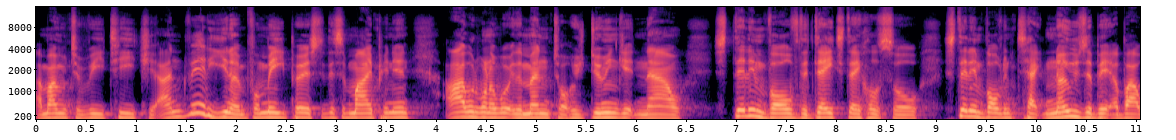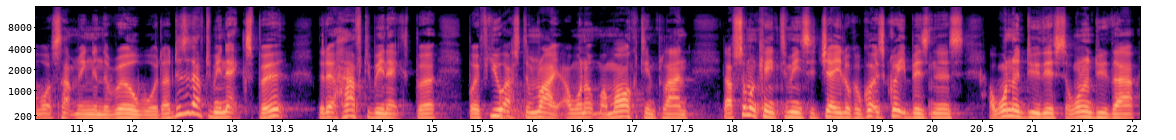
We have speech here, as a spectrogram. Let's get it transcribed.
I'm having to reteach it. And really, you know, for me personally, this is my opinion. I would want to work with a mentor who's doing it now, still involved the day-to-day hustle, still involved in tech, knows a bit about what's happening in the real world. Now, doesn't have to be an expert. They don't have to be an expert. But if you ask them, right, I want to up my marketing plan. Now, if someone came to me and said, Jay, look, I've got this great business. I want to do this. I want to do that.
